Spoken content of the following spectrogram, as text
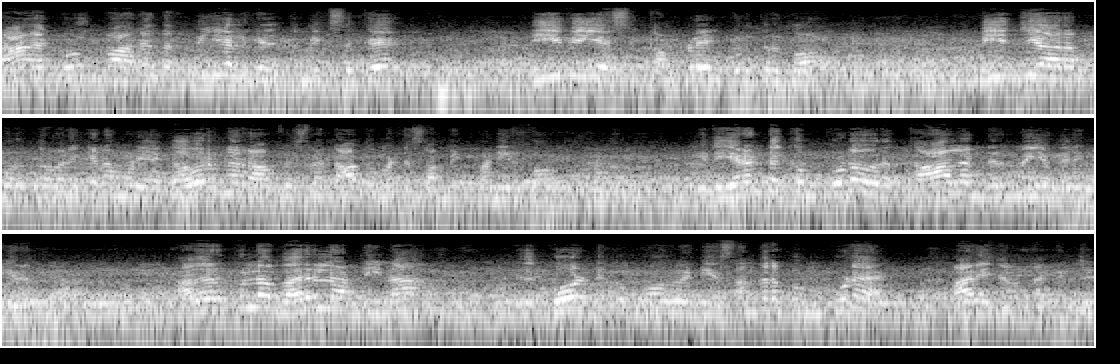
நாங்கள் குறிப்பாக இந்த பிஎல் ஹெல்த் மிக்ஸுக்கு டிவிஎஸ்சி கம்ப்ளைண்ட் கொடுத்துருக்கோம். பிஜிஆரை பொறுத்த வரைக்கும் நம்முடைய கவர்னர் ஆஃபீஸில் டாக்குமெண்ட்டை சப்மிட் பண்ணியிருக்கோம். இது இரண்டுக்கும் கூட ஒரு கால நிர்ணயம் இருக்கிறது. அதற்குள்ள வரல அப்படின்னா இது கோர்ட்டுக்கு போக வேண்டிய சந்தர்ப்பம் கூட பாரதிய ஜனதா கட்சி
